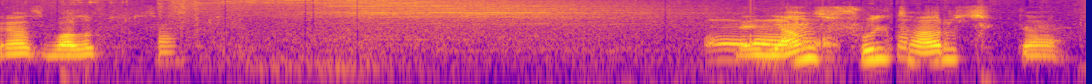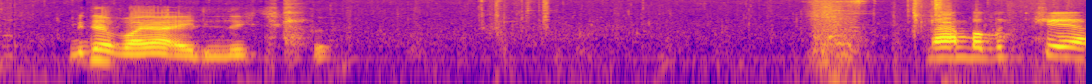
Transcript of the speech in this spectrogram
Biraz balık tutsan. Ee, Ben yalnız full taarruz çıktı ha. Bir de bayağı 50'lik çıktı. ben balıkçıya.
